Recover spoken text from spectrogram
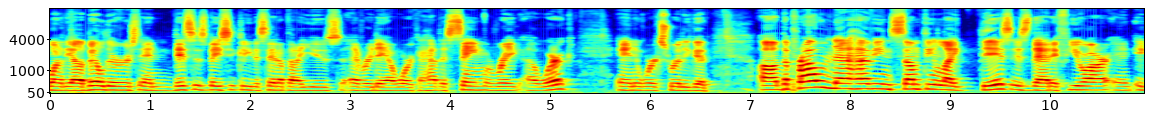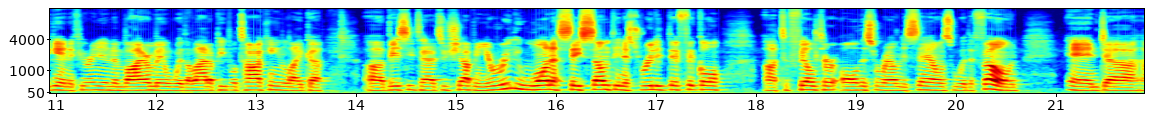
one of the other builders. And this is basically the setup that I use every day at work. I have the same rig at work, and it works really good. Uh, the problem not having something like this is that if you are, again, if you're in an environment with a lot of people talking, like a, a busy tattoo shop, and you really want to say something, it's really difficult uh, to filter all the surrounding sounds with a phone and uh,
